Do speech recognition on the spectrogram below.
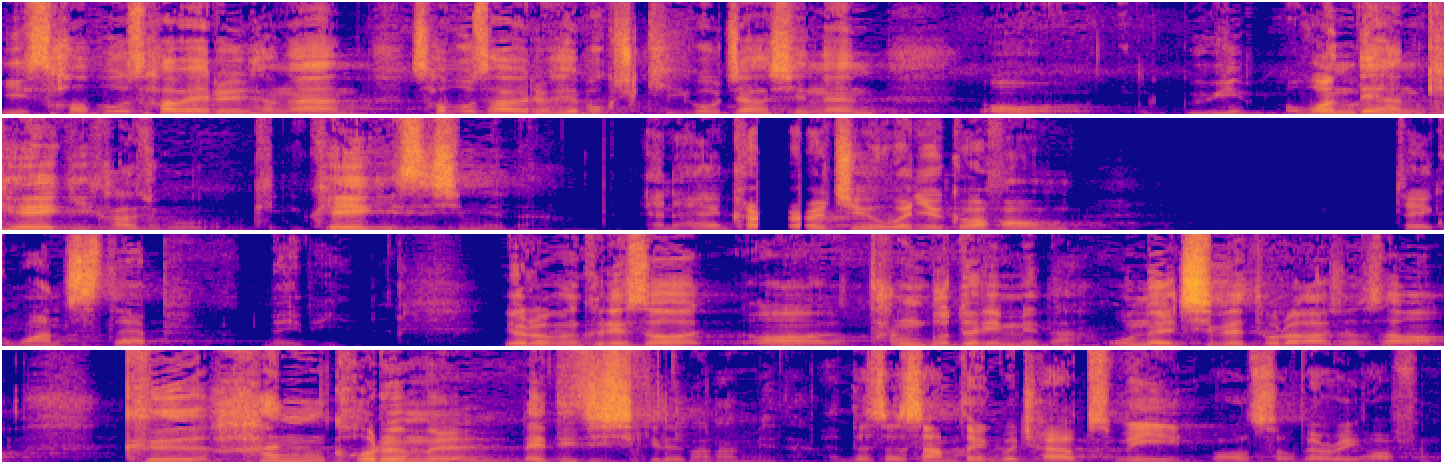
이 서부 사회를 향한 서부 사회를 회복시키고자 하시는 어, 위- 원대한 계획이 가지고 계획이 있으십니다. And I encourage you when you go home, take one step maybe. 여러분 그래서 어, 당부드립니다. 오늘 집에 돌아가셔서 그 한 걸음을 내디디시기를 바랍니다. And this is something which helps me also very often.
